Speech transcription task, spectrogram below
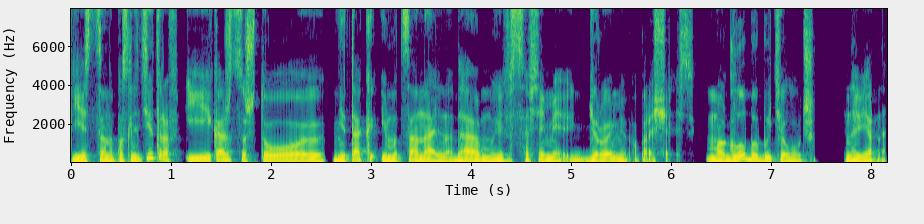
Есть сцена после титров, и кажется, что не так эмоционально, да, мы со всеми героями попрощались. Могло бы быть и лучше, наверное.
